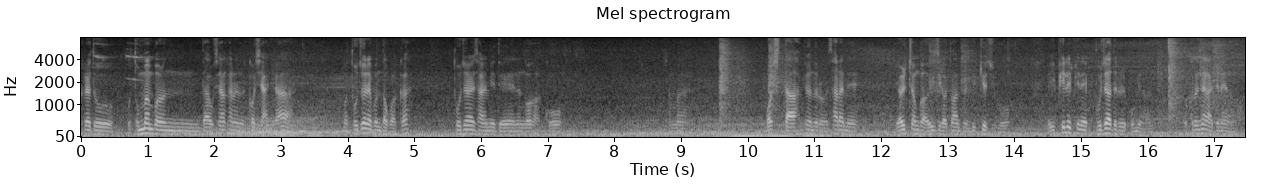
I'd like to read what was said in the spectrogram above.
그래도 뭐 돈만 번다고 생각하는 것이 아니라 뭐 도전해 본다고 할까? 도전의 삶이 되는 것 같고 정말 멋있다 한편으로 사람의 열정과 의지가 또 한편 느껴지고 이 필리핀의 부자들을 보면 또 그런 생각이 드네요.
